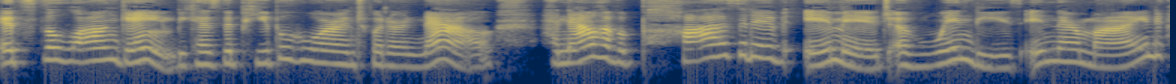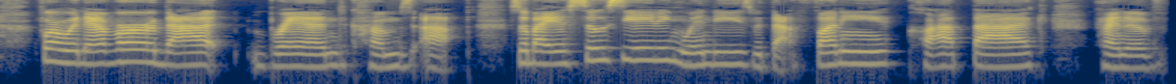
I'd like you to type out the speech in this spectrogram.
It's the long game because the people who are on Twitter now now have a positive image of Wendy's in their mind for whenever that brand comes up. So by associating Wendy's with that funny clapback kind of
